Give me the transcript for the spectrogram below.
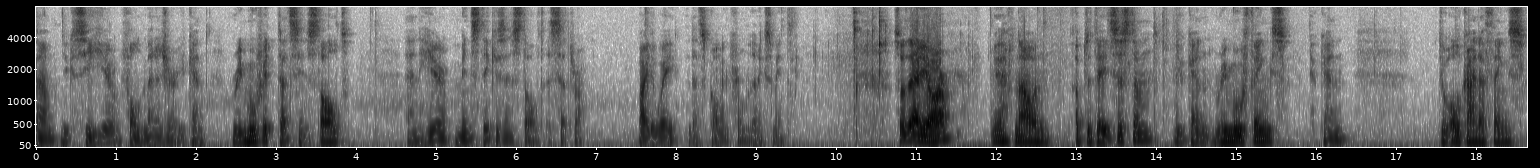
um, you can see here font manager. You can remove it. That's installed, and here Mint stick is installed, etc. By the way, that's coming from Linux Mint. So there you are. You have now an up-to-date system. You can remove things. You can do all kind of things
